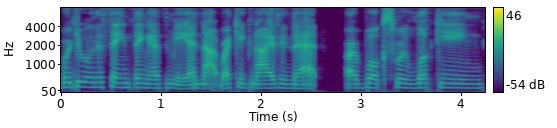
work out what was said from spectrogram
were doing the same thing as me and not recognizing that our books were looking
